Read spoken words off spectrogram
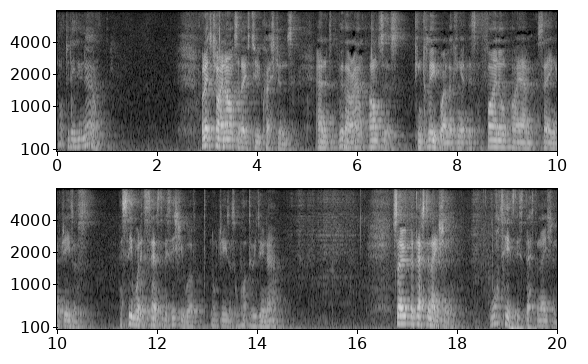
what do they do now? Well, let's try and answer those two questions, and with our answers, conclude by looking at this final I am saying of Jesus and see what it says to this issue of Lord Jesus, what do we do now? So, the destination. What is this destination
